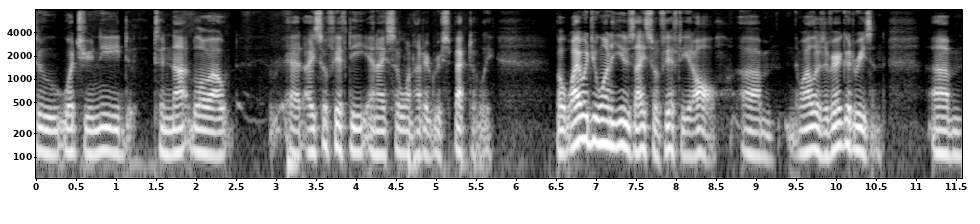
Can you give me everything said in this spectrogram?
to what you need to not blow out at ISO 50 and ISO 100 respectively. But why would you want to use ISO 50 at all? Um, well, there's a very good reason. Um,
